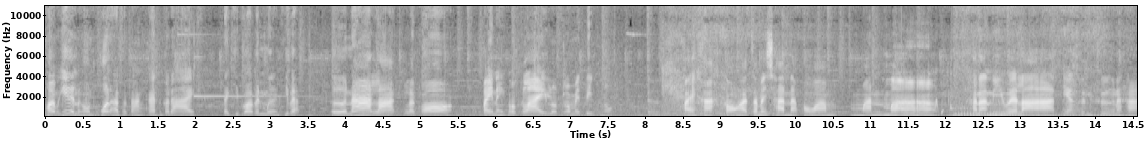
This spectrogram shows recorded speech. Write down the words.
ความคิดเห็นของคนอาจจะต่างกันก็ได้ แต่คิดว่าเป็นเมืองที่แบบ เออน่ารักแล้วก็ไปไหนก็ใกล้รถก็ไม่ติดเนาะเออ ไปค่ะ กล้องอาจจะไม่ชันนะ เพราะว่ามันมากขณะนี้เวลาเที่ยงคืนครึ่งนะคะ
